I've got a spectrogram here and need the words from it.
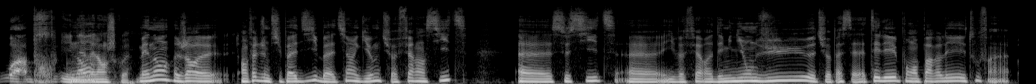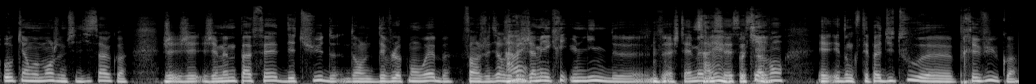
waouh il y a une avalanche quoi. Mais non, genre, euh, en fait, je me suis pas dit, bah tiens, Guillaume, tu vas faire un site. Euh, ce site, euh, il va faire des millions de vues. Tu vas passer à la télé pour en parler et tout. Enfin, à aucun moment je me suis dit ça, quoi. J'ai- même pas fait d'études dans le développement web. Enfin, je veux dire, Ah j'avais ouais. jamais écrit une ligne de, de HTML Sérieux CSS avant, et, et donc c'était pas du tout euh, prévu, quoi.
